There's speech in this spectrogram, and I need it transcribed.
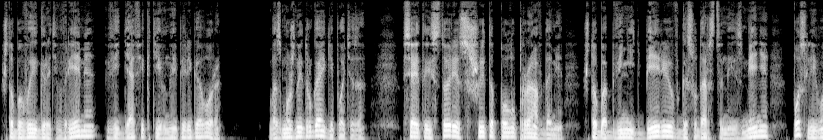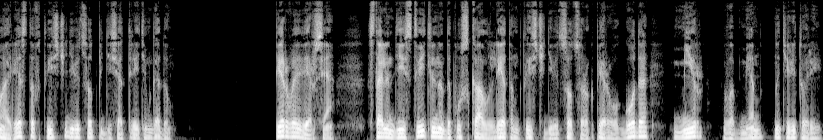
чтобы выиграть время, ведя фиктивные переговоры? Возможно и другая гипотеза. Вся эта история сшита полуправдами, чтобы обвинить Берию в государственной измене после его ареста в 1953 году. Первая версия. Сталин действительно допускал летом 1941 года мир в обмен на территории.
